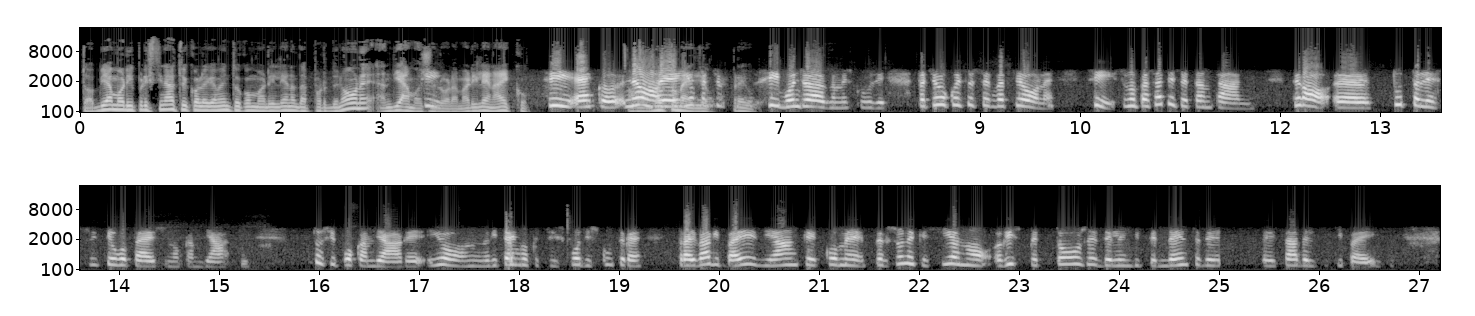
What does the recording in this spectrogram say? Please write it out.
Agnoletto. Abbiamo ripristinato il collegamento con Marilena da Pordenone, andiamoci Sì. allora. Marilena, ecco. Sì, ecco, no, Ah, molto eh, faccio... prego. Sì, buongiorno, mi scusi. Facevo questa osservazione. Sì, sono passati 70 anni, però eh, tutte le siti europee sono cambiati. Tutto si può cambiare. Io mm, ritengo che si può discutere tra i vari paesi anche come persone che siano rispettose delle indipendenze e delle libertà di tutti i paesi.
